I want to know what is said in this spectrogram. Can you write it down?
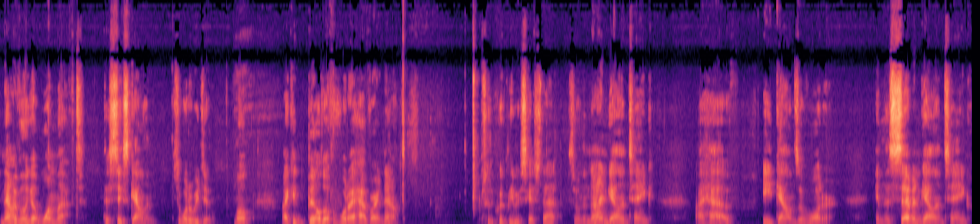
And now we've only got 1 left, the 6 gallon. So what do we do? Well, I can build off of what I have right now. So to quickly we sketch that. So in the 9 gallon tank, I have 8 gallons of water. In the 7 gallon tank,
